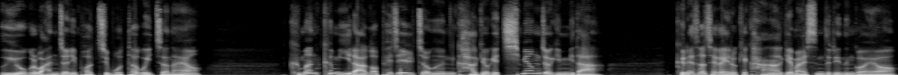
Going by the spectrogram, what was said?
의혹을 완전히 벗지 못하고 있잖아요. 그만큼 이 락업 해제 일정은 가격에 치명적입니다. 그래서 제가 이렇게 강하게 말씀드리는 거예요.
